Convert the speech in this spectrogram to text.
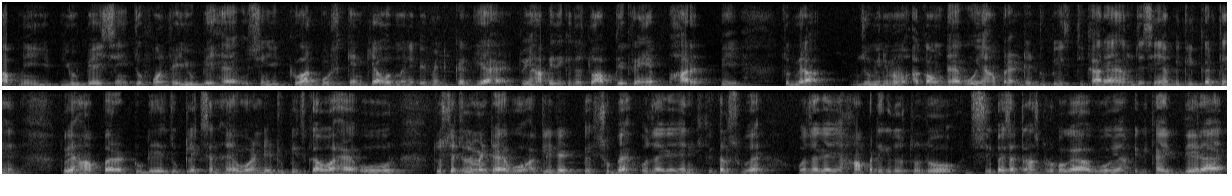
अपनी यूपीआई से, जो फ़ोन पे यूपीआई है, उससे ये क्यूआर कोड स्कैन किया और मैंने पेमेंट कर दिया है। तो यहाँ पे देखिए दोस्तों, आप देख रहे हैं भारत पे जो मेरा, जो मिनिमम अकाउंट है, वो यहाँ पर हंड्रेड रुपीज़ दिखा रहा है। हम जैसे यहाँ पे क्लिक करते हैं तो यहाँ पर टुडे जो कलेक्शन है, वो हंड्रेड रुपीज़ का हुआ है और जो सेटलमेंट है, वो अगली डेट पे सुबह हो जाएगा। यानी कि कल सुबह हो जाएगा यहाँ पर। देखिए दोस्तों, जो जिससे पैसा ट्रांसफ़र होगा वो यहाँ पे दिखाई दे रहा है।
